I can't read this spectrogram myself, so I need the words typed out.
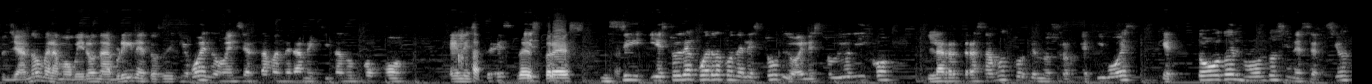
pues ya no, me la movieron a abril. Entonces dije, bueno, en cierta manera me quitan un poco el estrés. de estrés. sí, y estoy de acuerdo con el estudio. El estudio dijo, la retrasamos porque nuestro objetivo es que todo el mundo, sin excepción,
